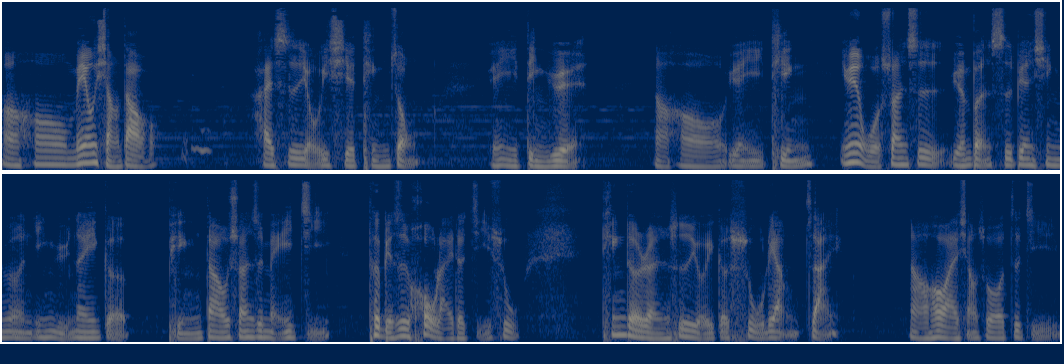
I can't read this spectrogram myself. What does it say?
然后没有想到还是有一些听众愿意订阅。然后愿意听，因为我算是原本思辨新闻英语那一个频道，算是每一集，特别是后来的集数，听的人是有一个数量在。然后后来想说自己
